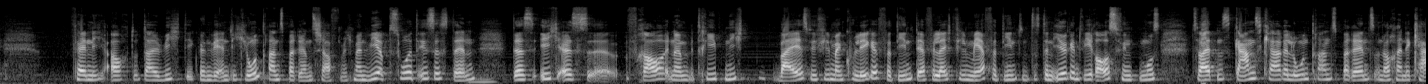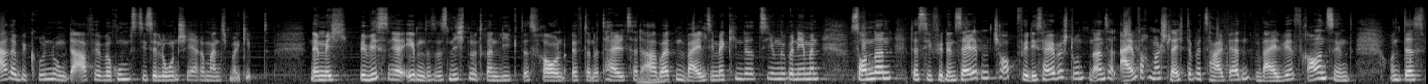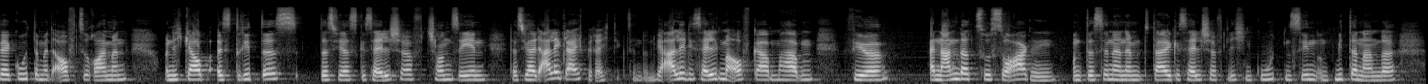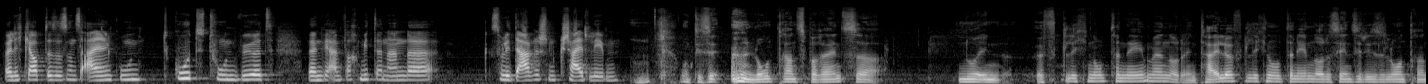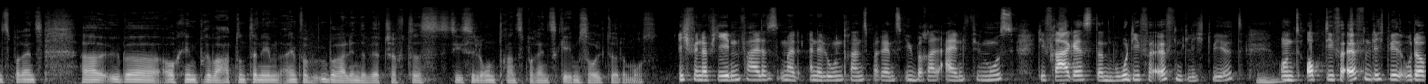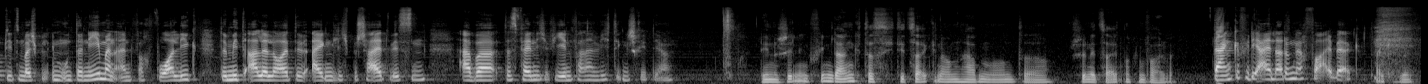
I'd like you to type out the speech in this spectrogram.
fände ich auch total wichtig, wenn wir endlich Lohntransparenz schaffen. Ich meine, wie absurd ist es denn, dass ich als äh, Frau in einem Betrieb nicht weiß, wie viel mein Kollege verdient, der vielleicht viel mehr verdient und das dann irgendwie rausfinden muss. Zweitens ganz klare Lohntransparenz und auch eine klare Begründung dafür, warum es diese Lohnschere manchmal gibt. Nämlich, wir wissen ja eben, dass es nicht nur daran liegt, dass Frauen öfter in der Teilzeit arbeiten, weil sie mehr Kindererziehung übernehmen, sondern dass sie für denselben Job, für dieselbe Stundenanzahl einfach mal schlechter bezahlt werden, weil wir Frauen sind. Und das wäre gut, damit aufzuräumen. Und ich glaube, als drittes, dass wir als Gesellschaft schon sehen, dass wir halt alle gleichberechtigt sind und wir alle dieselben Aufgaben haben, für einander zu sorgen und das in einem total gesellschaftlichen guten Sinn und miteinander, weil ich glaube, dass es uns allen gut, gut tun wird, wenn wir einfach miteinander solidarisch und gescheit leben. Mhm. Und diese Lohntransparenz äh, nur in öffentlichen Unternehmen oder in teilöffentlichen Unternehmen oder sehen Sie diese Lohntransparenz äh, über, auch in Privatunternehmen einfach überall in der Wirtschaft, dass es diese Lohntransparenz geben sollte oder muss? Ich finde auf jeden Fall, dass man eine Lohntransparenz überall einführen muss. Die Frage ist dann, wo die veröffentlicht wird mhm. und ob die veröffentlicht wird oder ob die zum Beispiel im Unternehmen einfach vorliegt, damit alle Leute eigentlich Bescheid wissen. Aber das fände ich auf jeden Fall einen wichtigen Schritt, ja. Lena Schilling, vielen Dank, dass Sie sich die Zeit genommen haben und äh, schöne Zeit noch im Vorarlberg. Danke für die Einladung nach Vorarlberg. Dankeschön.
